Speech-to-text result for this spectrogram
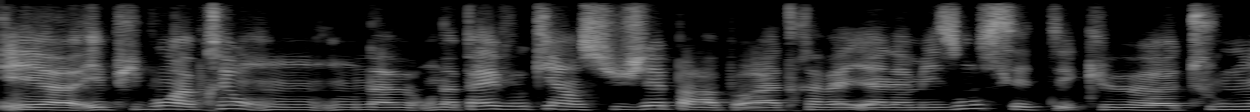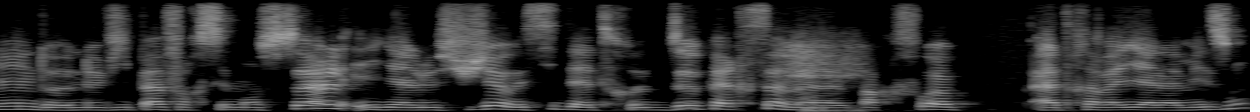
Et, et, puis bon, après, on n'a on pas évoqué un sujet par rapport à travailler à la maison, c'était que tout le monde ne vit pas forcément seul. Et il y a le sujet aussi d'être deux personnes, parfois à travailler à la maison.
